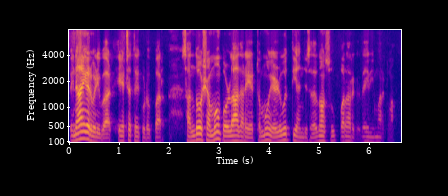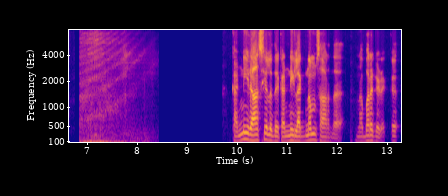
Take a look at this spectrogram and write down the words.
விநாயகர் வழிபாடு ஏற்றத்தை கொடுப்பார் சந்தோஷமும், பொருளாதார ஏற்றமும் எழுபத்தி அஞ்சு சதவீதம் சூப்பராக இருக்குது தைரியமாக இருக்கலாம். கன்னி ராசி அல்லது கன்னி லக்னம் சார்ந்த நபர்களுக்கு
